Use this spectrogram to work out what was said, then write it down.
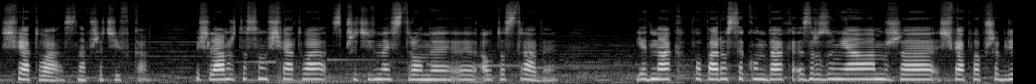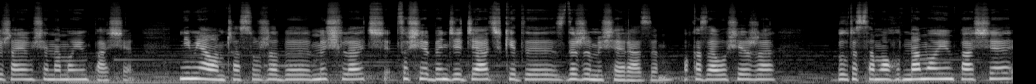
światła z naprzeciwka. Myślałam, że to są światła z przeciwnej strony y, autostrady. Jednak po paru sekundach zrozumiałam, że światła przybliżają się na moim pasie. Nie miałam czasu, żeby myśleć, co się będzie dziać, kiedy zderzymy się razem. Okazało się, że był to samochód na moim pasie,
